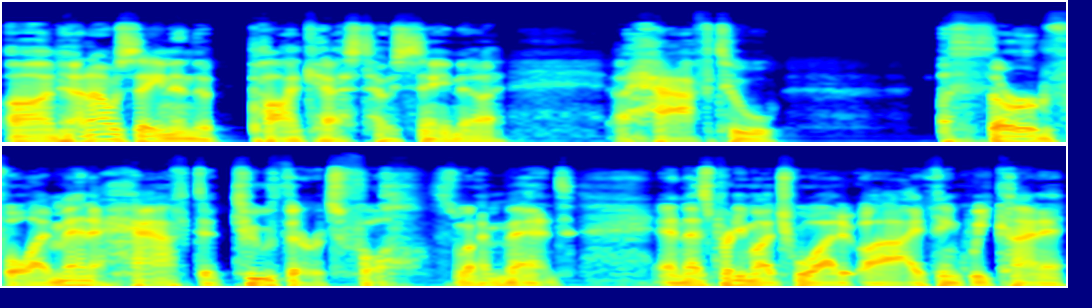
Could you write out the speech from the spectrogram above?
uh, and I was saying in the podcast, I was saying uh, a half to a third full. I meant a half to two thirds full. That's what I meant. And that's pretty much what uh, I think we kind of,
